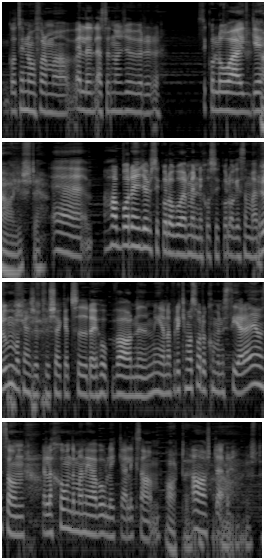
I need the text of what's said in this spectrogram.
gå till någon form av, eller alltså någon djurpsykolog, Ja, just det. eh, ha både en djurpsykolog och en människopsykolog i samma rum och kanske försöka tyda ihop vad ni menar, för det kan vara svårt att kommunicera i en sån relation där man är av olika liksom. Arter. Arter. Ja, just det.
